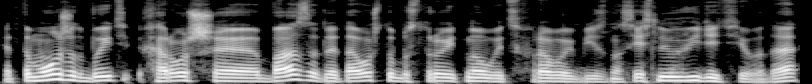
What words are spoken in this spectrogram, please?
Это может быть хорошая база для того, чтобы строить новый цифровой бизнес, если увидеть его. Да.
